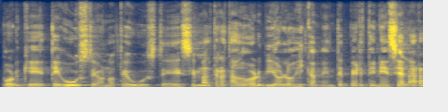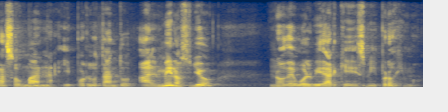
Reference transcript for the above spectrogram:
porque te guste o no te guste, ese maltratador biológicamente pertenece a la raza humana y por lo tanto, al menos yo, no debo olvidar que es mi prójimo.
